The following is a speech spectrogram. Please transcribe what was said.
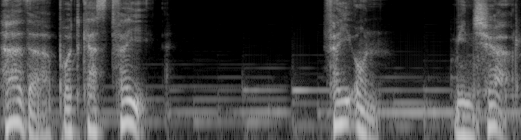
هذا بودكاست فيء. فيء من شعر.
